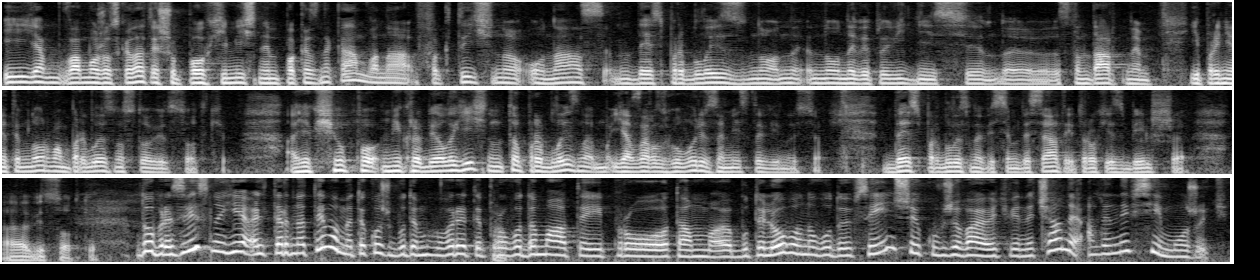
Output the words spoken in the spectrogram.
І я вам можу сказати, що по хімічним показникам вона фактично у нас десь приблизно ну невідповідність е, стандартним і прийнятим нормам приблизно 100%. А якщо по мікробіологічним, то приблизно я зараз говорю за місто Вінницю, десь приблизно 80 і трохи збільше е, відсотків. Добре, звісно, є альтернатива. Ми також будемо говорити про водомати і про там е, бутильовану воду і все інше, яку вживають віничани, але не всі можуть.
